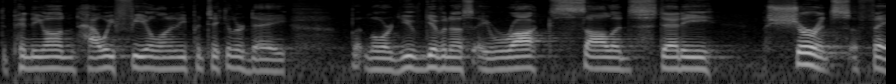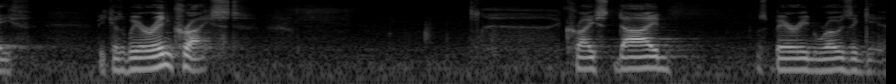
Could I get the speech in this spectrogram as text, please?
depending on how we feel on any particular day. But Lord, you've given us a rock solid, steady assurance of faith because we are in Christ. Christ died, was buried, rose again,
